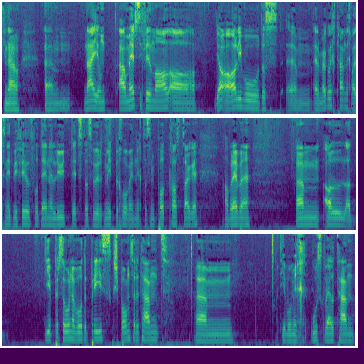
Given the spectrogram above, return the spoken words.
Genau. Ähm, nein, und auch merci vielmal an, ja, an alle, die das ähm, ermöglicht haben. Ich weiß nicht, wie viele von diesen Leuten jetzt das würden mitbekommen, wenn ich das im Podcast sage. Aber eben, ähm, all, an die Personen, die den Preis gesponsert haben, ähm, die, die mich ausgewählt haben,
